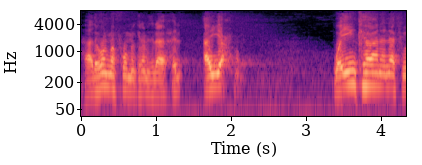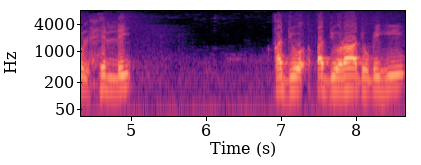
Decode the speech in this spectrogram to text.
هذا هو المفهوم من كلمة لا يحل. أي يحرم. وإن كان نفي الحل قد قد يراد به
